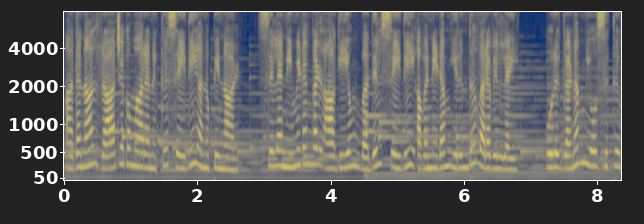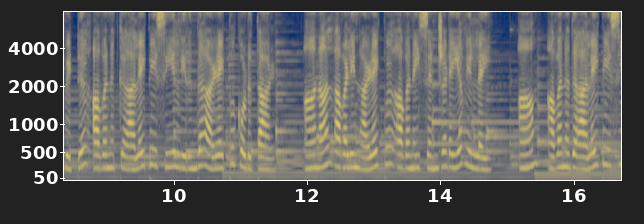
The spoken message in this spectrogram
அதனால் ராஜகுமாரனுக்கு செய்தி அனுப்பினாள். சில நிமிடங்கள் ஆகியும் பதில் செய்தி அவனிடம் இருந்து வரவில்லை. ஒரு கணம் யோசித்துவிட்டு அவனுக்கு அலைபேசியில் இருந்து அழைப்பு கொடுத்தாள். ஆனால் அவளின் அழைப்பு அவனை சென்றடையவில்லை. ஆம் அவனது அலைபேசி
